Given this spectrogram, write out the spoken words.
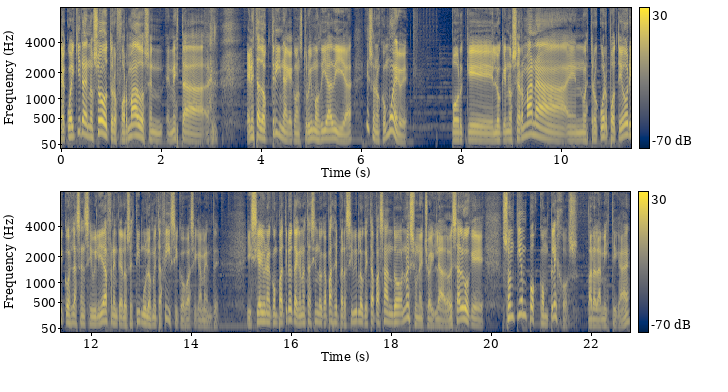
a, cualquiera de nosotros formados en esta, en esta doctrina que construimos día a día, eso nos conmueve. Porque lo que nos hermana en nuestro cuerpo teórico es la sensibilidad frente a los estímulos metafísicos, básicamente. Y si hay una compatriota que no está siendo capaz de percibir lo que está pasando, no es un hecho aislado, es algo que son tiempos complejos para la mística. ¿eh?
